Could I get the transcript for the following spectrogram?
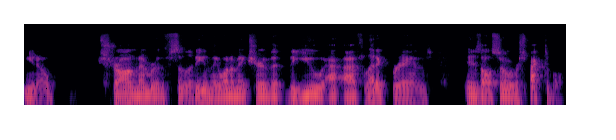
you know, strong member of the facility, and they want to make sure that the U athletic brand is also respectable.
